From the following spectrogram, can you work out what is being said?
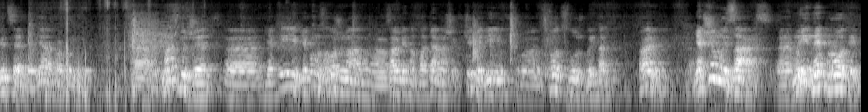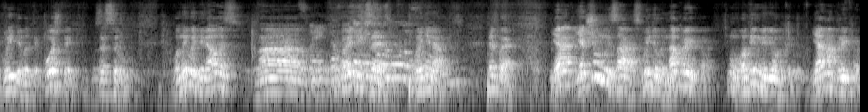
від себе, я пропоную. Е, Наш бюджет, е, який, в якому заложена е, заробітна плаття наших вчителів, соцслужби і так. Правильно? Якщо ми зараз, ми не проти виділити кошти в ЗСУ, вони виділялись на попередніх сесіях. Виділялись. Тепер, я, якщо ми зараз виділимо, наприклад, ну, 1 мільйон гривень, я наприклад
